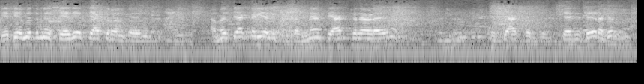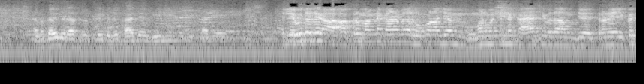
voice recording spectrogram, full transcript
તેથી અમે તમને સહેજે ત્યાગ કરવાનું કહ્યું અમે ત્યાગ કરીએ તમને ત્યાગ કરાવડાયો ને ત્યાગ કરજો. સહેજે છે રાખે? અમે કહ્યું ને રસ રોટલી બધું ખાજે ઘી બધું ખાજો એટલે એવું થશે અક્રમ માર્ગને કારણે બધા લોકોના જે મન વચન ને કાયા છે બધા આમ જે ત્રણેય એક જ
